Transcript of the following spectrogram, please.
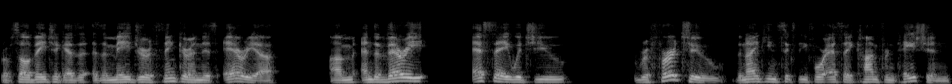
Rav Soloveitchik as a, as a major thinker in this area. Um, and the very essay which you refer to, the 1964 essay Confrontation,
